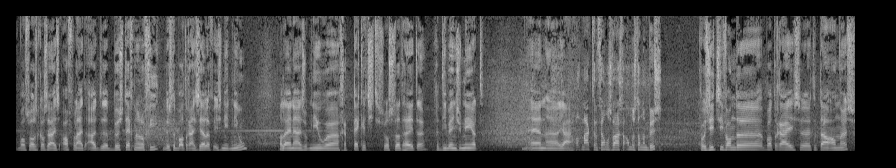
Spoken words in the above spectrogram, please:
was, zoals ik al zei, is afgeleid uit de bustechnologie. Dus de batterij zelf is niet nieuw. Alleen hij is opnieuw gepackaged, zoals dat heette. Gedimensioneerd. En, ja. Maar wat maakt een vuilniswagen anders dan een bus? Positie van de batterij is uh, totaal anders.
